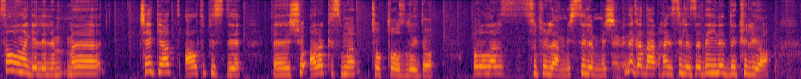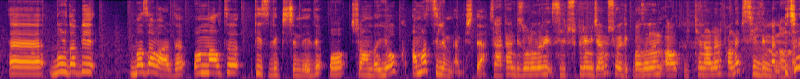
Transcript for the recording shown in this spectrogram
Salona gelelim. Ee, çek yat altı pisti. Ee, şu ara kısmı çok tozluydu. Oralar süpürlenmiş, silinmiş. Evet. Ne kadar hani silinse de yine dökülüyor. Ee, burada bir baza vardı. Onun altı pislik içindeydi. O şu anda yok ama silinmemişti. Zaten biz oraları silip süpüremeyeceğimi söyledik. Bazanın alt kenarlarını falan hep sildim ben onları. İçine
